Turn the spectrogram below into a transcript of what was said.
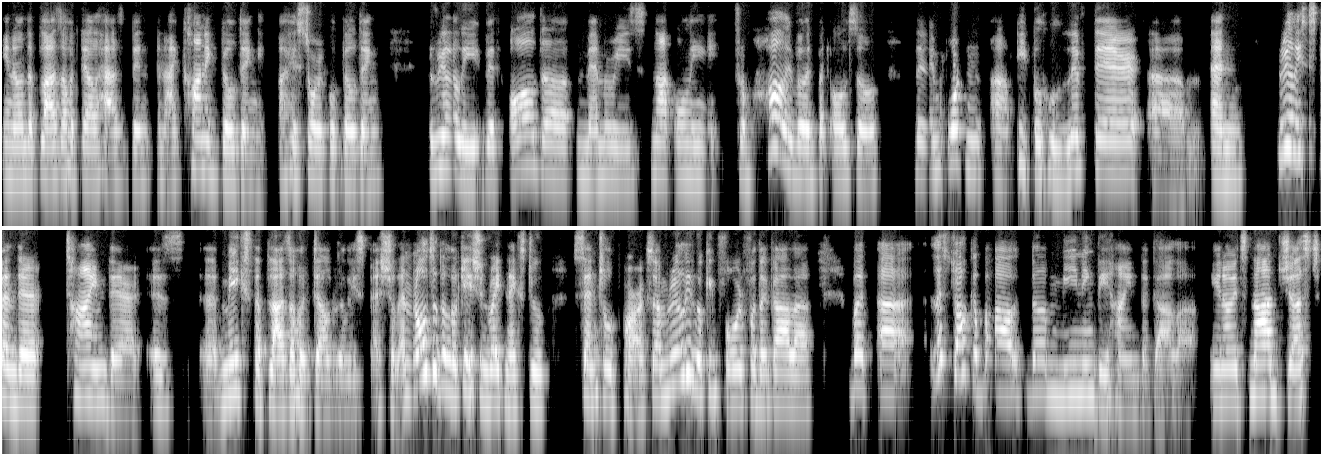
You know, the Plaza Hotel has been an iconic building, a historical building, really with all the memories, not only from Hollywood, but also the important uh, people who lived there um, and really spend their time there is uh, makes the Plaza Hotel really special, and also the location right next to Central Park. So I'm really looking forward for the gala. But uh, let's talk about the meaning behind the gala. You know, it's not just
